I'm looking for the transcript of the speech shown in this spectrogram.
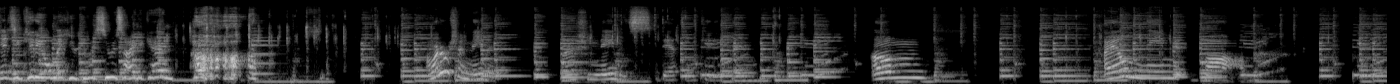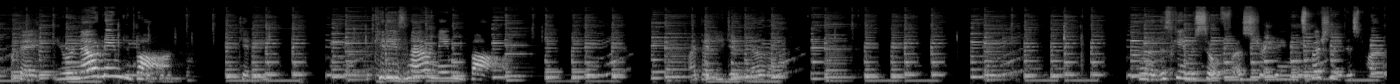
Dancing Kitty will make you commit suicide again. I wonder what I should name it. What I should name this Dancing Kitty thing. Um, I'll name it Bob. Okay, you are now named Bob, Kitty. The kitty is now named Bob. I bet you didn't know that. Uh, this game is so frustrating, especially this part.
